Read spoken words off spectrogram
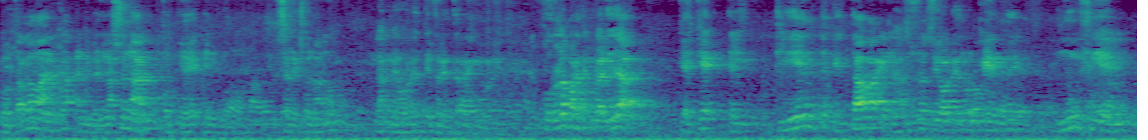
contra la banca a nivel nacional, porque seleccionamos las mejores diferentes regiones. Por una particularidad, que es que el cliente que estaba en las asociaciones era un cliente muy fiel,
